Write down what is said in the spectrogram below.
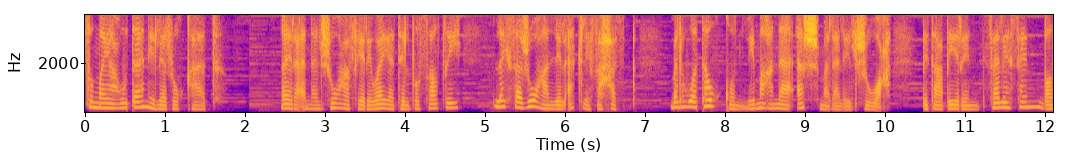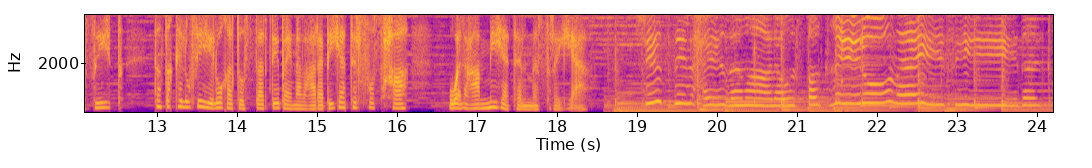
ثم يعودان للرقاد. غير أن الجوع في رواية البساطي ليس جوعا للأكل فحسب. بل هو توق لمعنى أشمل للجوع بتعبير سلس بسيط تنتقل فيه لغة السرد بين العربية الفصحى والعامية المصرية. شد الحزام على وسطك غيره ما يفيدك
